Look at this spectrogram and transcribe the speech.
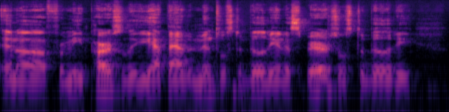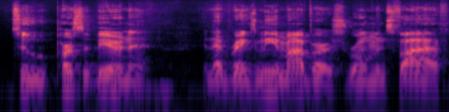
And uh, for me personally, you have to have the mental stability and the spiritual stability to persevere in that. And that brings me in my verse, Romans five,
